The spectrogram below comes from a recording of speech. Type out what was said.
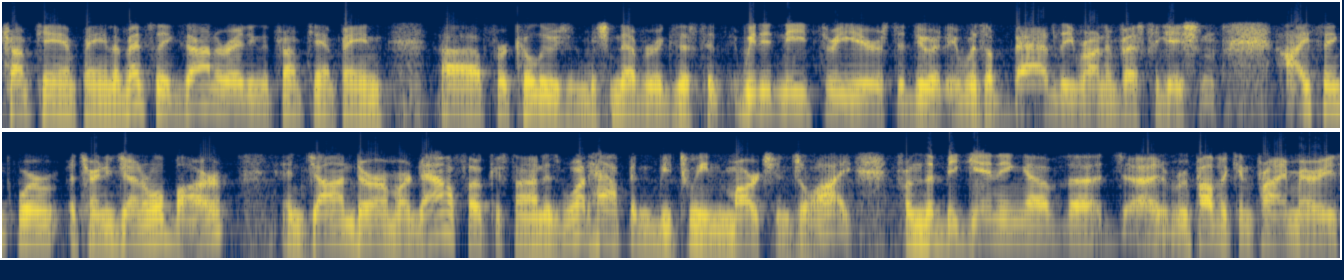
Trump campaign, eventually exonerating the Trump campaign uh, for collusion, which never existed. We didn't need three years to do it. It was a badly run investigation. I think where Attorney General Barr and John Durham are now focused on is what happened between March and July, from the beginning of the uh, Republican primaries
